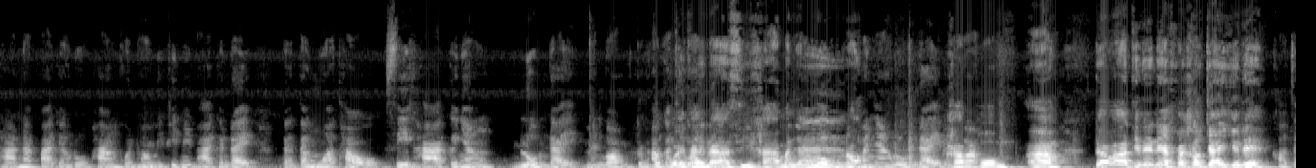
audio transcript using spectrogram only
พลาดนักปราชญ์ยังรู้พังคนเฮาอืม มีพิษมีพลาดกันได้แต่แต่งัวเฒ่าสี่ขาก็ยังอืม ล้มได้แม่นบ่ตั้งเอาแต่ก็กล้วยถือไถว่าหน้าสีขามันยังลมเนาะออมันยังล้มได้แม่นครับบ่ผมอ้าวแต่ว่าที่แน่ๆค่อยเข้าใจอยู่เด้เข้าใจ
